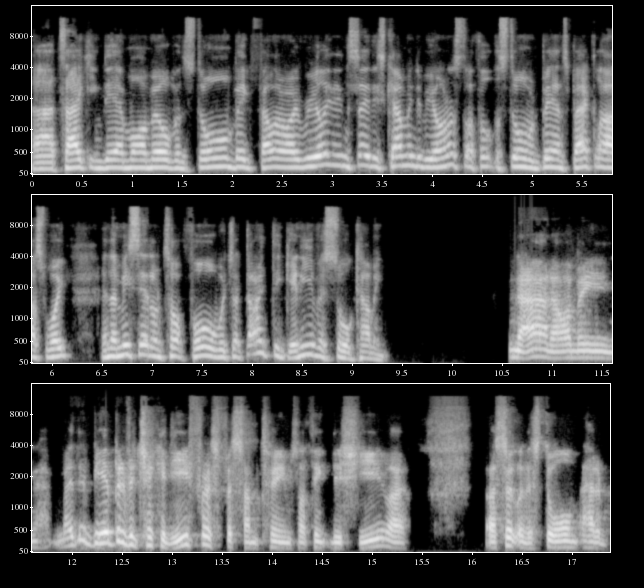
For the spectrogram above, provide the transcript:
uh, taking down my Melbourne Storm, big fella? I really didn't see this coming, to be honest. I thought the Storm would bounce back last week, and they missed out on top four, which I don't think any of us saw coming. No, no. I mean, it'd be a bit of a checkered year for us for some teams. I think this year, uh, uh, certainly the Storm had a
